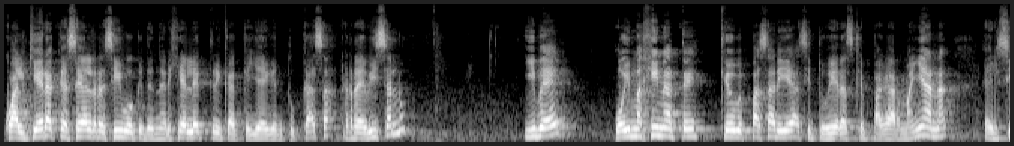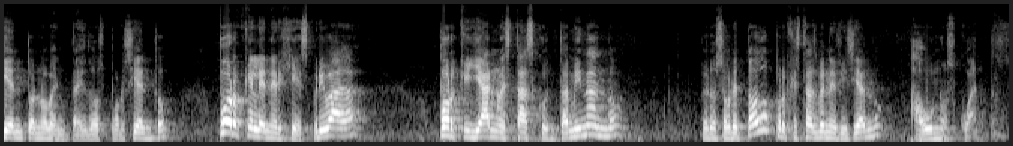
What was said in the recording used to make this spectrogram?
cualquiera que sea el recibo de energía eléctrica que llegue en tu casa, revísalo y ve, o imagínate qué pasaría si tuvieras que pagar mañana el 192%, porque la energía es privada, porque ya no estás contaminando, pero sobre todo porque estás beneficiando a unos cuantos.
